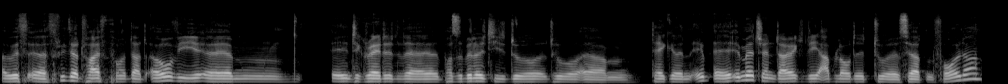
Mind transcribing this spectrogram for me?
With uh, 3.5.0, we um, integrated the possibility to, to um, take an image and directly upload it to a certain folder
